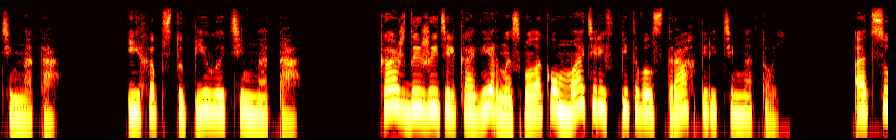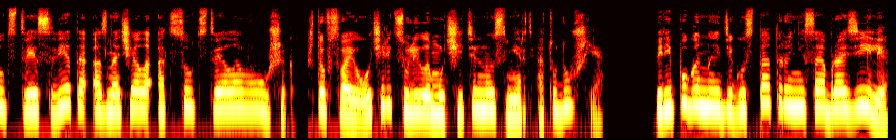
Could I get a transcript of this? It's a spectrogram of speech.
Темнота. Их обступила темнота. Каждый житель каверны с молоком матери впитывал страх перед темнотой. Отсутствие света означало отсутствие ловушек, что в свою очередь сулило мучительную смерть от удушья. Перепуганные дегустаторы не сообразили,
